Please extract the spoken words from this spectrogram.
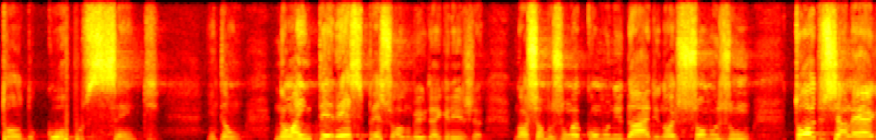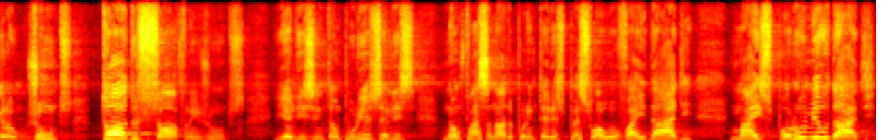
Todo o corpo sente. Então, não há interesse pessoal no meio da igreja. Nós somos uma comunidade, nós somos um. Todos se alegram juntos, todos sofrem juntos. E ele diz, então, por isso eles não façam nada por interesse pessoal ou vaidade, mas por humildade,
